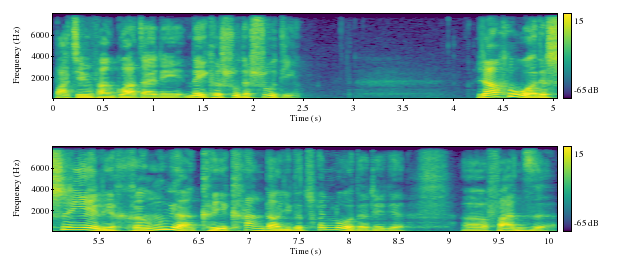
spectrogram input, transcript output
把经幡挂在那那棵树的树顶。然后我的视野里很远可以看到一个村落的这个呃房子，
